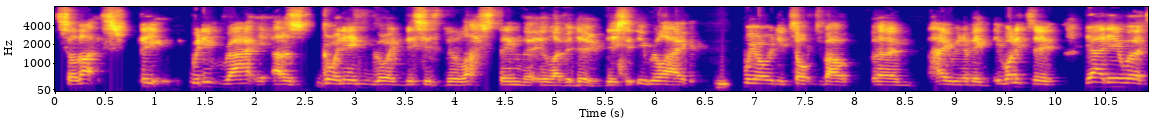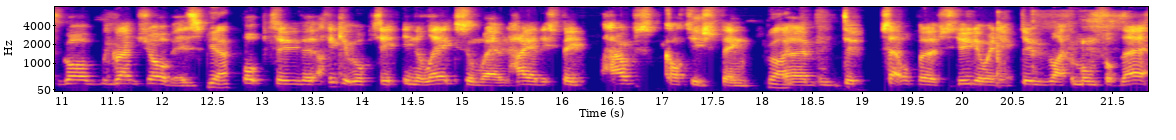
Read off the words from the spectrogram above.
So that's we didn't write it as going in, going. This is the last thing that he'll ever do. This it was like we already talked about um, hiring a big. He wanted to. The idea were to go with Grant Showbiz Yeah. up to the. I think it was up to in the lake somewhere and hire this big house cottage thing Right. um, and do, set up a studio in it. Do like a month up there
